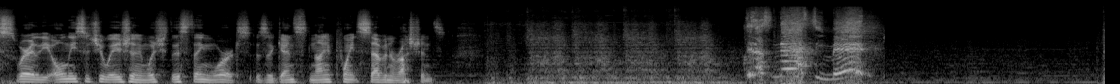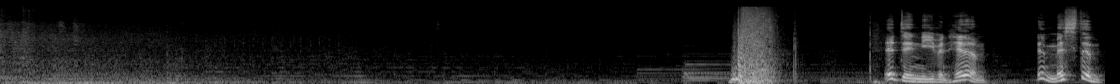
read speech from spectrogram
Swear the only situation in which this thing works is against 9.7 Russians. Dude, that's nasty, man! It didn't even hit him. It missed him.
